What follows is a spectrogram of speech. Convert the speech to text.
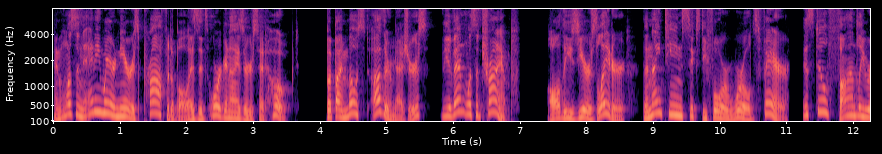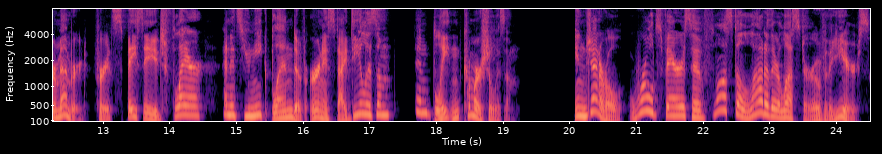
and wasn't anywhere near as profitable as its organizers had hoped. But by most other measures, the event was a triumph. All these years later, the 1964 World's Fair is still fondly remembered for its space age flair and its unique blend of earnest idealism and blatant commercialism. In general, World's Fairs have lost a lot of their luster over the years.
